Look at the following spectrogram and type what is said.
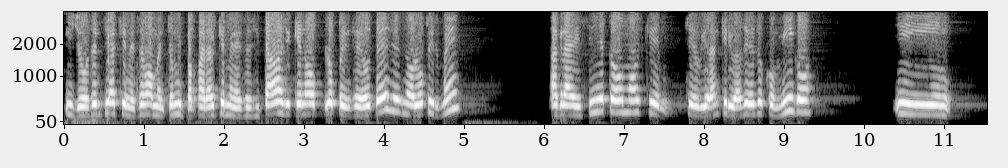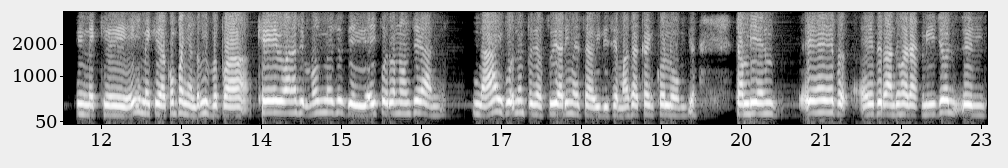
Y yo sentía que en ese momento mi papá era el que me necesitaba, así que no lo pensé dos veces, no lo firmé. Agradecí de todos modos que, que hubieran querido hacer eso conmigo y, y, me quedé y me quedé acompañando a mi papá que van a ser unos meses de vida y fueron 11 años nada y bueno empecé a estudiar y me estabilicé más acá en Colombia también eh, eh Fernando Jaramillo el,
